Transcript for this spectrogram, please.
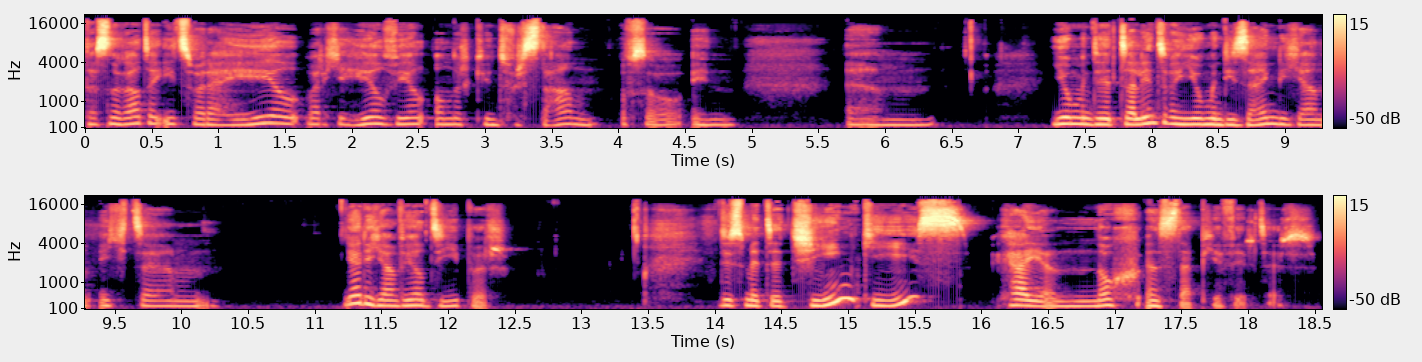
dat is nog altijd iets waar, heel, waar je heel veel onder kunt verstaan of zo. In, ehm, human, de talenten van human design die gaan echt, ehm, ja, die gaan veel dieper. Dus met de gene keys ga je nog een stapje verder.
